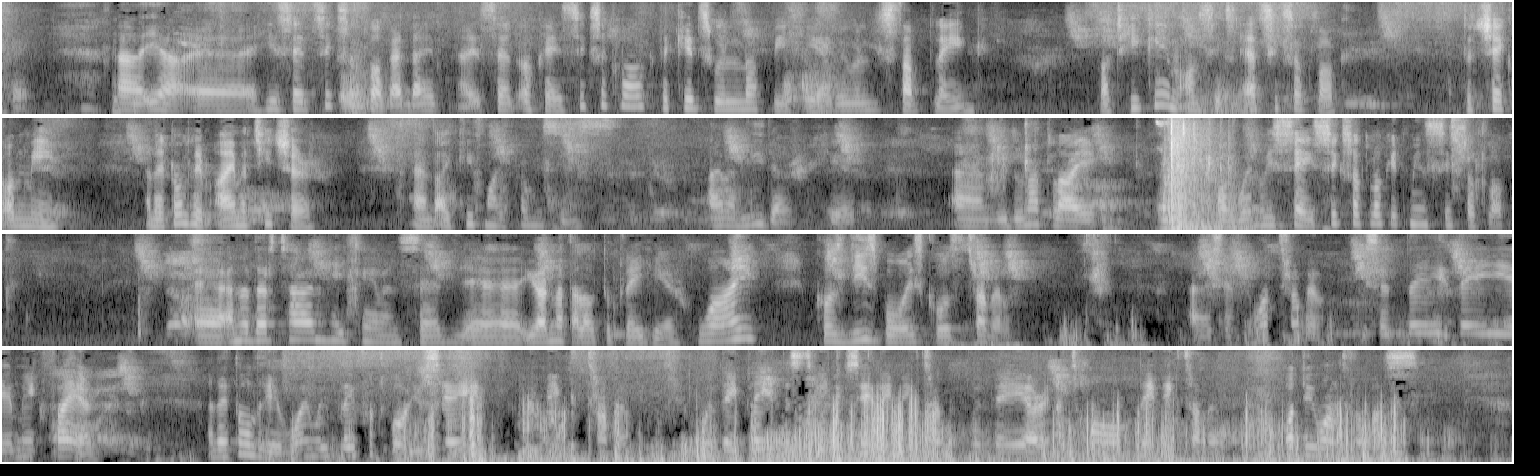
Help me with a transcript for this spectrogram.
Okay. Uh, yeah, uh, he said six o'clock, and I, I said, okay, six o'clock, the kids will not be here. We will stop playing. But he came on six at six o'clock to check on me, and I told him I'm a teacher, and I keep my promises. I'm a leader here, and we do not lie. When we say six o'clock, it means six o'clock. Uh, another time he came and said, uh, "You are not allowed to play here. Why? Because these boys cause trouble." And I said, "What trouble?" He said, "They they make fire." And I told him, when we play football, you say we make trouble. When they play in the street, you say they make trouble. When they are at home, they make trouble. What do you want from us?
